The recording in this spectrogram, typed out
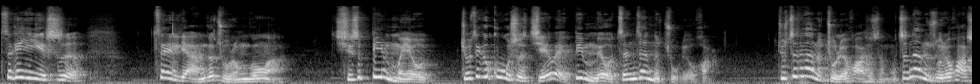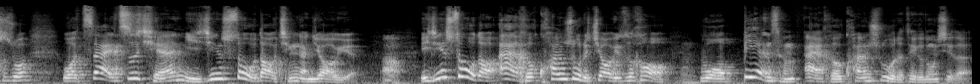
这个意义是这两个主人公啊，其实并没有，就这个故事结尾并没有真正的主流化。就真正的主流化是什么？真正的主流化是说，我在之前已经受到情感教育啊，已经受到爱和宽恕的教育之后，我变成爱和宽恕的这个东西的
